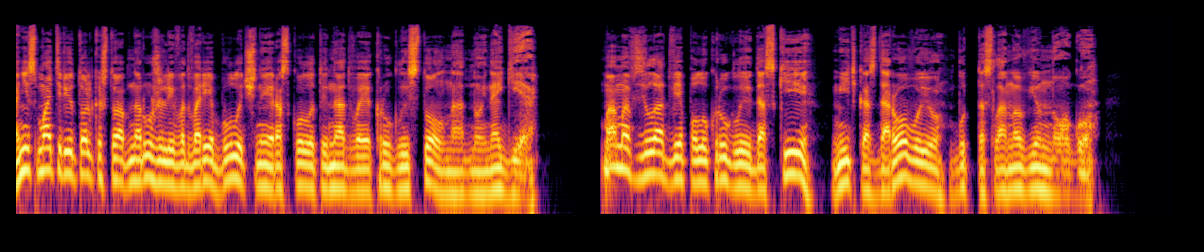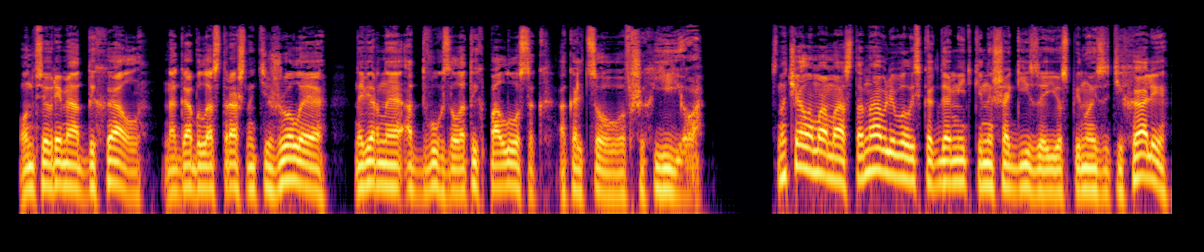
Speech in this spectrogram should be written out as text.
Они с матерью только что обнаружили во дворе булочный расколотый надвое круглый стол на одной ноге. Мама взяла две полукруглые доски, Митька здоровую, будто слоновью ногу. Он все время отдыхал, нога была страшно тяжелая, наверное, от двух золотых полосок, окольцовывавших ее. Сначала мама останавливалась, когда Митькины шаги за ее спиной затихали,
